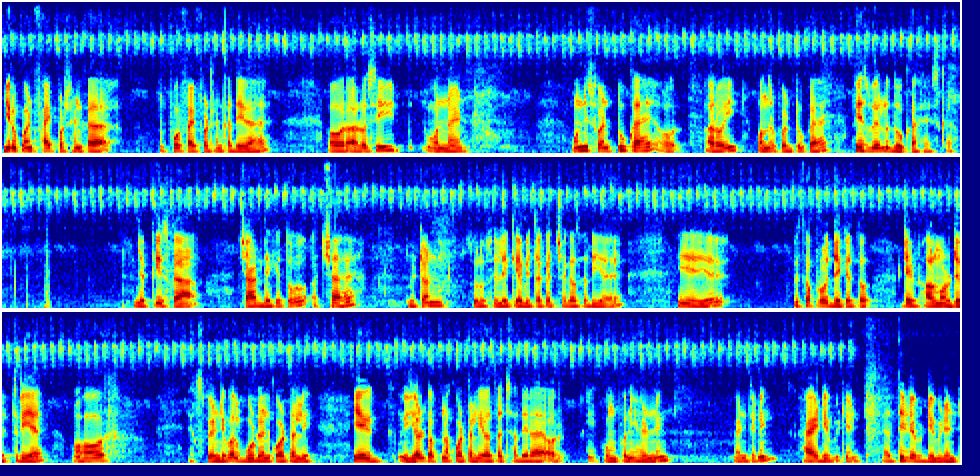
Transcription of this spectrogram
zero point five percent का, फोर फाइव परसेंट का दे रहा है। और R O C one nine उन्नीस पॉइंट टू का है और आर ओ ई पंद्रह पॉइंट टू का है। फेस वैल्यू दो का है इसका। जबकि इसका चार्ट देखे तो अच्छा है। रिटर्न शुरू से लेके अभी तक अच्छा खासा दिया है। ये ये, इसका प्रोच देखे तो डेप ऑलमोस्ट डेप थ्री है। और एक्सपेंडेबल, गुड एंड क्वार्टरली। ये रिज़ल्ट अपना क्वार्टरली बहुत अच्छा दे रहा है और company handing maintaining high dividend, healthy dividend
